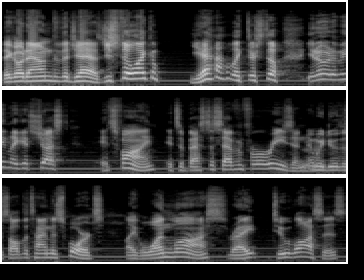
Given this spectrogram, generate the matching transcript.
They go down to the Jazz. You still like them? Yeah, like they're still. You know what I mean? Like it's just it's fine. It's a best of seven for a reason, and we do this all the time in sports. Like one loss, right? Two losses.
